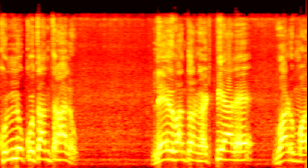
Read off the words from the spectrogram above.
కుళ్ళు కుతంత్రాలు. లేదు వంతో గట్టియాలే వాడు మ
